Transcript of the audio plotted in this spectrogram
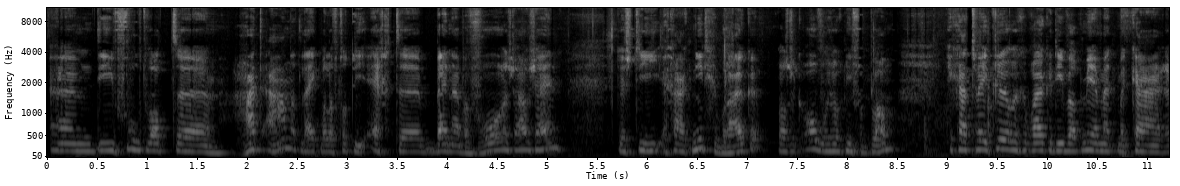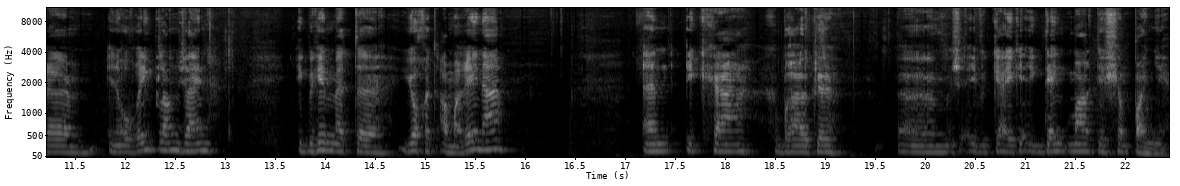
Um, die voelt wat uh, hard aan. Het lijkt wel of dat die echt uh, bijna bevroren zou zijn. Dus die ga ik niet gebruiken. Was ik overigens ook niet van plan. Ik ga twee kleuren gebruiken die wat meer met elkaar uh, in overeenklang zijn. Ik begin met yoghurt amarena. En ik ga gebruiken, um, eens even kijken, ik denk Mark de Champagne.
